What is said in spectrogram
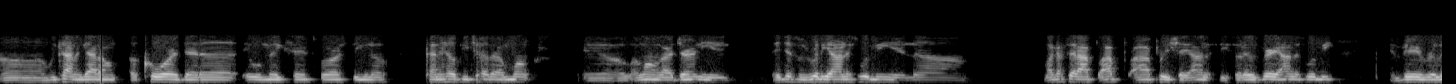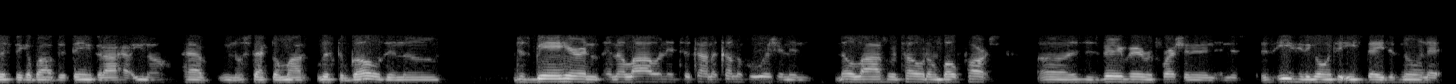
Uh, we kind of got on a chord that uh, it would make sense for us to, you know, kind of help each other amongst you know, along our journey. And they just was really honest with me. And um, like I said, I, I I appreciate honesty. So they was very honest with me and very realistic about the things that I have, you know, have you know stacked on my list of goals. And um, just being here and, and allowing it to kind of come to fruition and no lies were told on both parts uh, it's just very, very refreshing, and, and it's it's easy to go into each day just knowing that,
